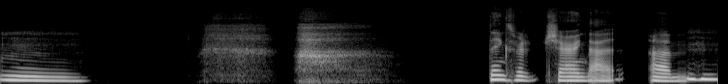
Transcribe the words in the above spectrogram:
Mm. Thanks for sharing that. Um, Mm-hmm.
